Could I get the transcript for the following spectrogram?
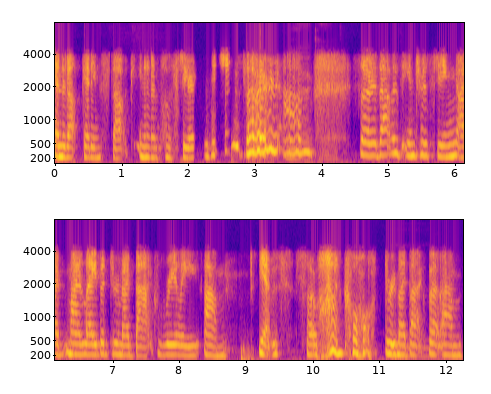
ended up getting stuck in a posterior position. So, um, so that was interesting. I, my labour through my back really, um, yeah, it was so hardcore through my back, but um,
